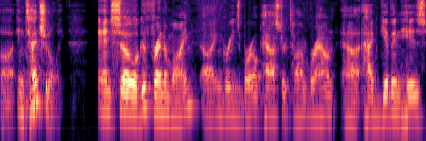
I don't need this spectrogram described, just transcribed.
uh, intentionally. And so, a good friend of mine uh, in Greensboro, Pastor Tom Brown, uh, had given his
